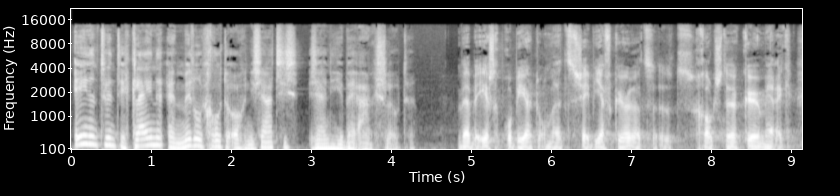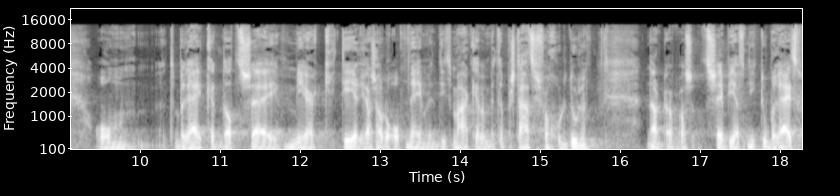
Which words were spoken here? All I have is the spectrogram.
21 kleine en middelgrote organisaties zijn hierbij aangesloten. We hebben eerst geprobeerd om het CBF-keur, het, grootste keurmerk... om te bereiken dat zij meer criteria zouden opnemen... die te maken hebben met de prestaties van goede doelen. Nou, daar was het CBF niet toe bereid.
